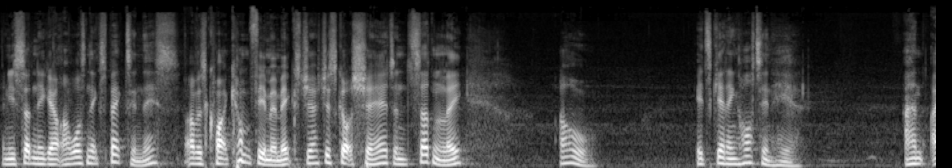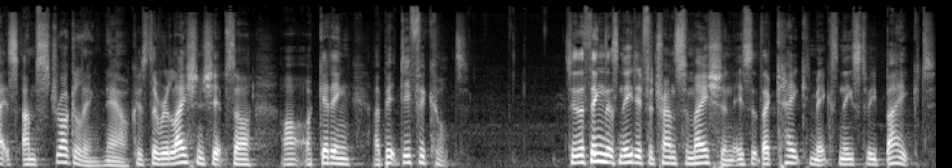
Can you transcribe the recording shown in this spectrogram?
And you suddenly go, I wasn't expecting this. I was quite comfy in my mixture, just got shared, and suddenly, oh, it's getting hot in here. And I'm struggling now because the relationships are, are, are getting a bit difficult. See, the thing that's needed for transformation is that the cake mix needs to be baked.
